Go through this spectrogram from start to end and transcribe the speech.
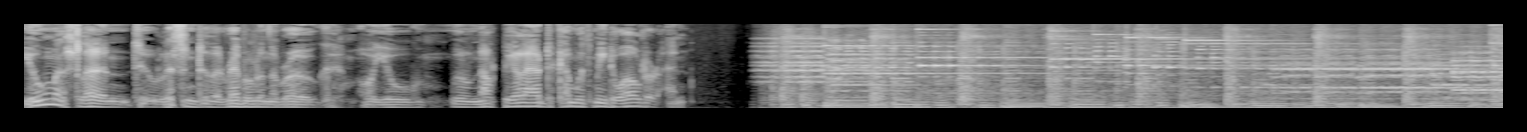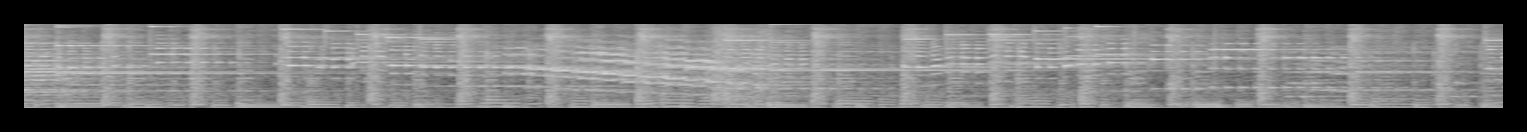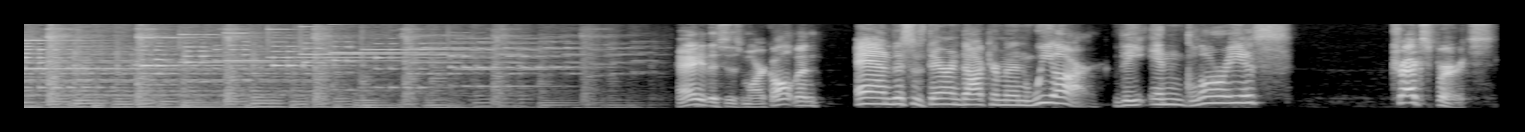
You must learn to listen to the rebel and the rogue, or you will not be allowed to come with me to Alderaan. Hey, this is Mark Altman. And this is Daren Dochterman. We are the Inglorious Treksperts.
